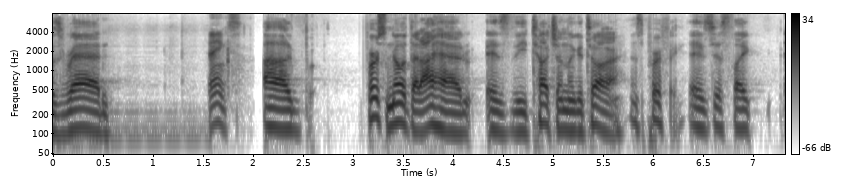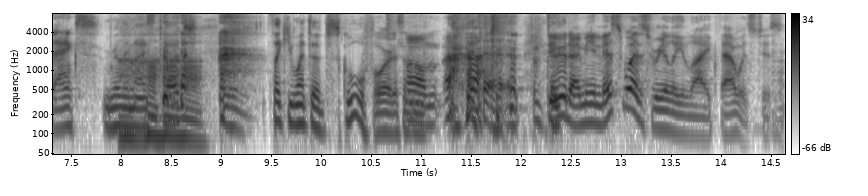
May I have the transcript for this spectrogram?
Was rad. Thanks. Uh, first note that I had is the touch on the guitar. It's perfect. It's just like Thanks. really nice touch. it's like you went to school for it or something. Um, dude, I mean, this was really like that was just,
